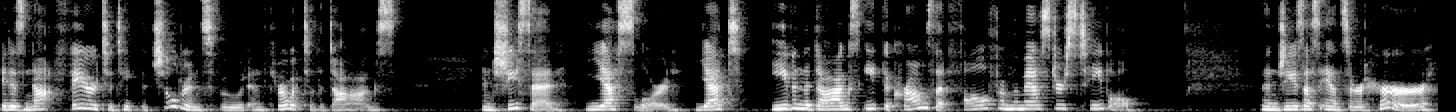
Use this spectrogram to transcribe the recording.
It is not fair to take the children's food and throw it to the dogs. And she said, Yes, Lord, yet even the dogs eat the crumbs that fall from the master's table. Then Jesus answered her,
